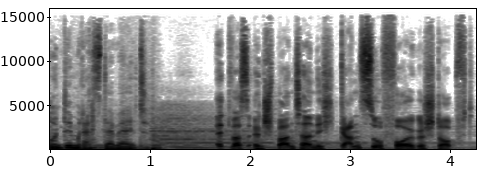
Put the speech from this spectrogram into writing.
und dem Rest der Welt etwas entspannter, nicht ganz so vollgestopft,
